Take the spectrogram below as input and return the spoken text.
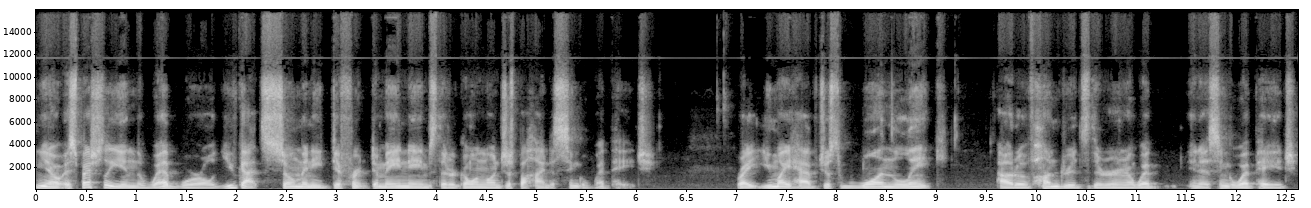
you know, especially in the web world, you've got so many different domain names that are going on just behind a single web page, right? You might have just one link out of hundreds that are in a web in a single web page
